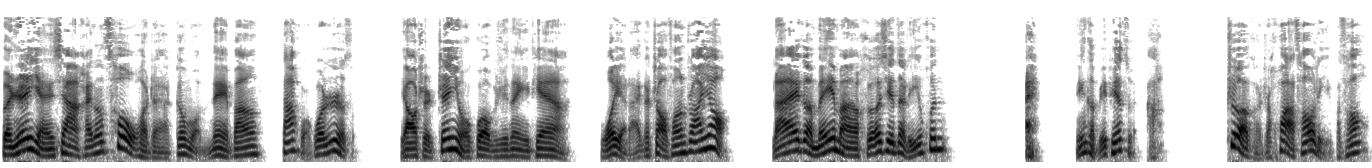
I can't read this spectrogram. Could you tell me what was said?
本人眼下还能凑合着跟我们那帮搭伙过日子，要是真有过不去那一天啊，我也来个照方抓药，来个美满和谐的离婚。哎，您可别撇嘴啊，这可是话糙理不糙，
